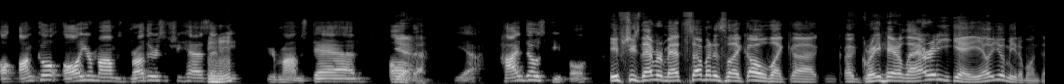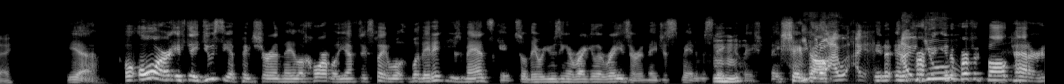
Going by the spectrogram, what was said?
All- uncle, all your mom's brothers, if she has any, your mom's dad, all Mm-hmm. Yeah. that. Yeah. Hide those people. If she's never met someone, it's like, oh, like uh, a great hair Larry. Yeah, yeah, you'll meet him one day. Yeah. Or, if they do see a picture and they look horrible, you have to explain. Well, well, they didn't use Manscaped, so they were using a regular razor, and they just made a mistake. Mhm. They they shaved You know, off I, I, in, a, in, a perfect, in a perfect ball pattern.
